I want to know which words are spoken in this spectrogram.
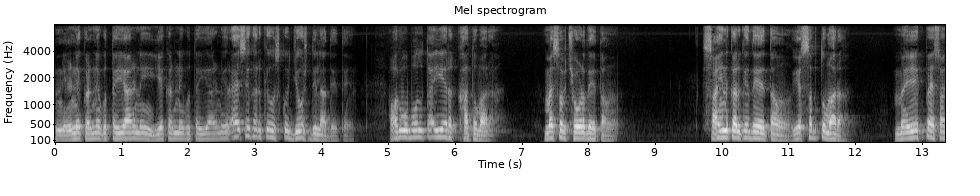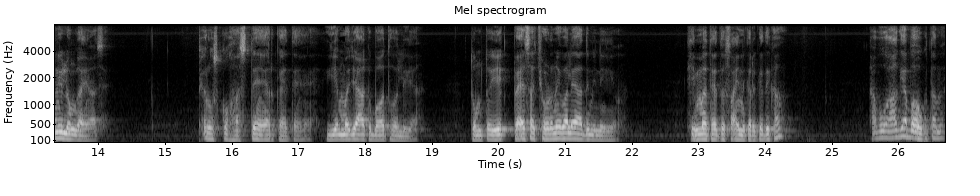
निर्णय करने को तैयार नहीं, ये करने को तैयार नहीं, और ऐसे करके उसको जोश दिला देते हैं। और वो बोलता है, ये रखा तुम्हारा, मैं सब छोड़ देता हूँ, साइन करके दे देता हूँ, ये सब तुम्हारा, मैं एक पैसा नहीं लूँगा यहाँ से। फिर उसको हँसते हैं और कहते हैं, ये मज़ाक बहुत हो लिया, तुम तो एक पैसा छोड़ने वाले आदमी नहीं हो। हिम्मत है तो साइन करके दिखाओ। अब वो आ गया बहुकता में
